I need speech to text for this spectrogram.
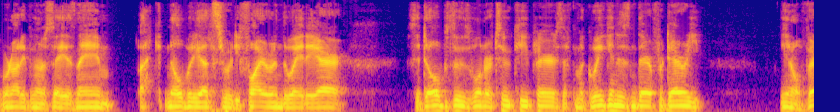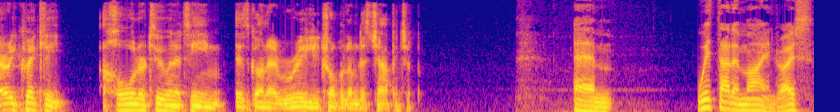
we're not even going to say his name, like nobody else is really firing the way they are. If the Dubs lose one or two key players, if McGuigan isn't there for Derry, you know, very quickly, a hole or two in a team is going to really trouble them this championship. Um, with that in mind, right?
